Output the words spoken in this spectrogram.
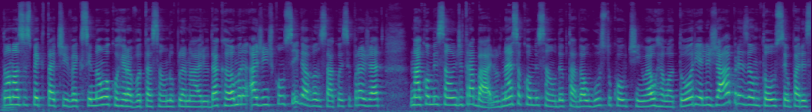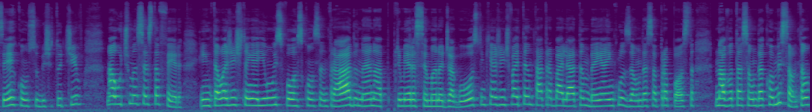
Então, a nossa expectativa é que, se não ocorrer a votação no plenário da Câmara, a gente consiga avançar com esse projeto na comissão de trabalho. Nessa comissão, o deputado Augusto Coutinho é o relator e ele já apresentou o seu parecer com o substitutivo na última sexta-feira. Então, a gente tem aí um esforço concentrado né, na primeira semana de agosto, em que a gente vai tentar trabalhar também a inclusão dessa proposta na votação da comissão. Então,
